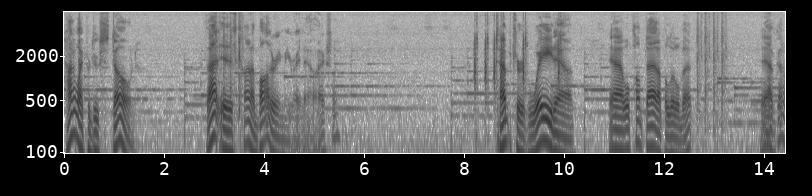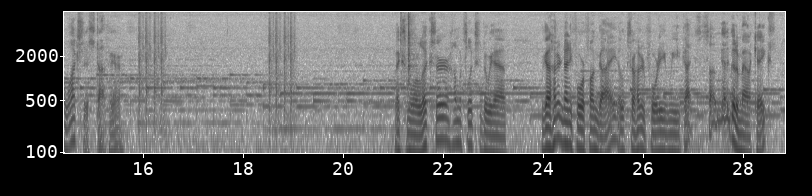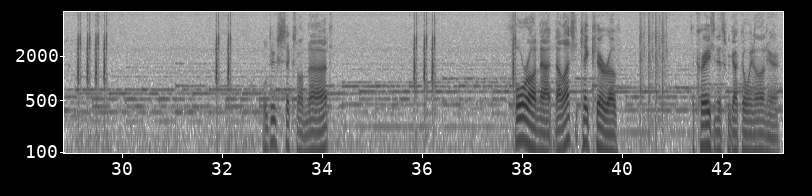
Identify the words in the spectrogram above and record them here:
How do I produce stone? That is kind of bothering me right now, actually. Temperature is way down. Yeah, we'll pump that up a little bit. Yeah, I've got to watch this stuff here. Make some more elixir. How much elixir do we have? We got 194 fungi, elixir 140, and we got some, got a good amount of cakes. We'll do six on that. Four on that. Now that should take care of the craziness we got going on here.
